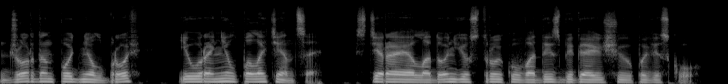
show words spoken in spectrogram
Джордан поднял бровь и уронил полотенце, стирая ладонью струйку воды, сбегающую по виску.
